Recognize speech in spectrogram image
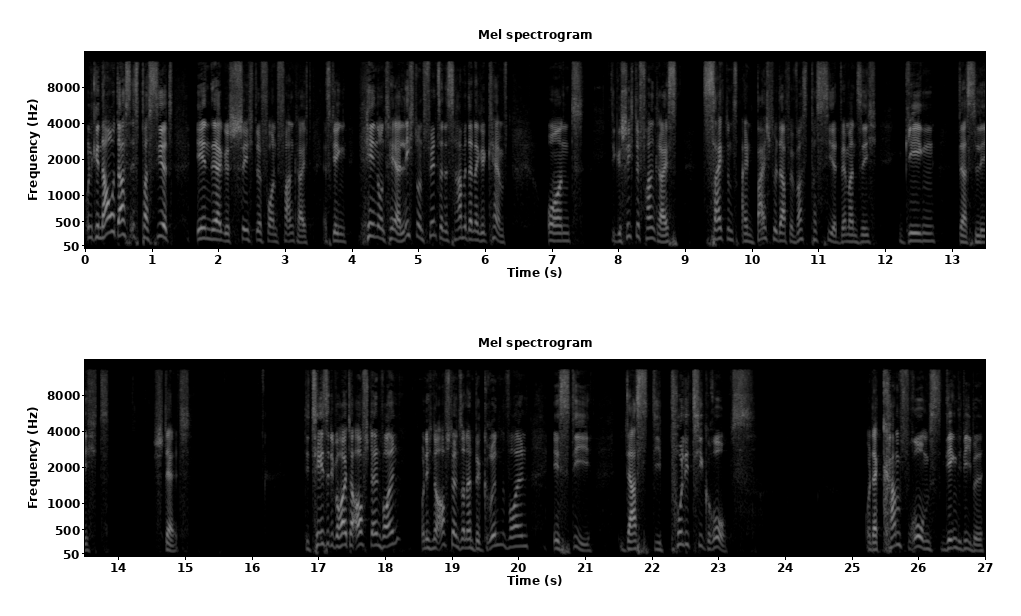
Und genau das ist passiert in der Geschichte von Frankreich. Es ging hin und her. Licht und Finsternis haben miteinander gekämpft. Und die Geschichte Frankreichs zeigt uns ein Beispiel dafür, was passiert, wenn man sich gegen das Licht stellt. Die These, die wir heute aufstellen wollen, und nicht nur aufstellen, sondern begründen wollen, ist die, dass die Politik Roms und der Kampf Roms gegen die Bibel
